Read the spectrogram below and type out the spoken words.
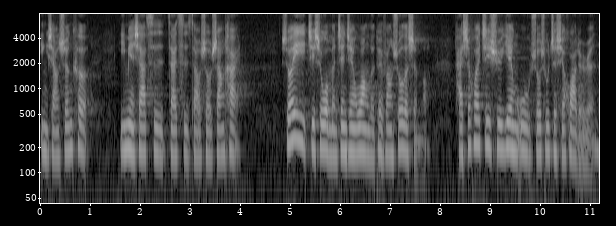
印象深刻，以免下次再次遭受伤害。所以，即使我们渐渐忘了对方说了什么，还是会继续厌恶说出这些话的人。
